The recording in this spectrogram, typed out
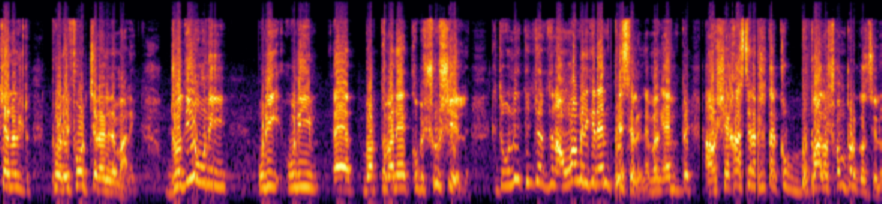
channel twenty four চ্যানেলের মালিক। যদিও উনি উনি উনি বর্তমানে খুব সুশীল। কিন্তু উনি কিন্তু একজন আওয়ামী লীগের এমপি ছিলেন এবং এমপি শেখ হাসিনার সাথে খুব ভালো সম্পর্ক ছিল।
